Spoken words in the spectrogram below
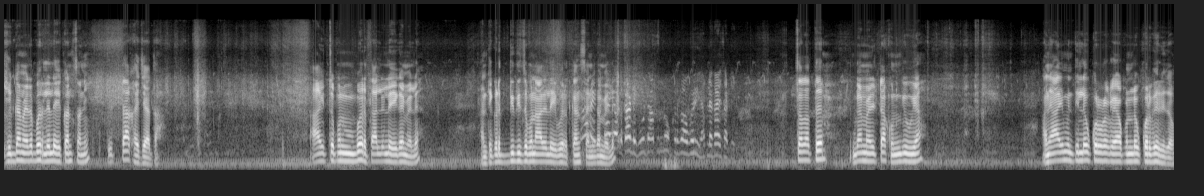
हे गम्याला भरलेलं आहे कणसाने ते टाकायचे आता. आईचं पण भरत आलेलं आहे गम्याला. आणि तिकडे दिदीचं पण आलेलं आहे भरत कणसाने गम्याला. चला तर गम्याला टाकून घेऊया. आणि आई म्हणते लवकर उरकले आपण लवकर घरी जाऊ.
